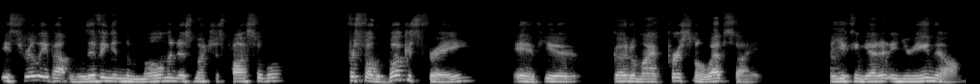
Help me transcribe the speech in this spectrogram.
it's really about living in the moment as much as possible. First of all, the book is free. If you go to my personal website, you can get it in your email.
